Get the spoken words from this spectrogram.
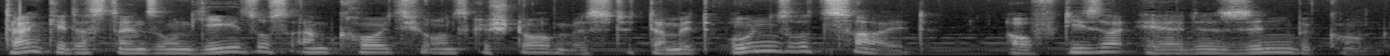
Danke, dass dein Sohn Jesus am Kreuz für uns gestorben ist, damit unsere Zeit auf dieser Erde Sinn bekommt.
